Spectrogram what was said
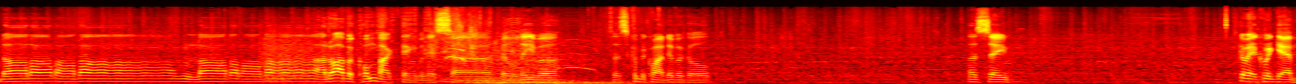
Da, da, da, da, da, da, da, da. I don't have a comeback thing with this uh, build either, so this could be quite difficult. Let's see. It's gonna be a quick game.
